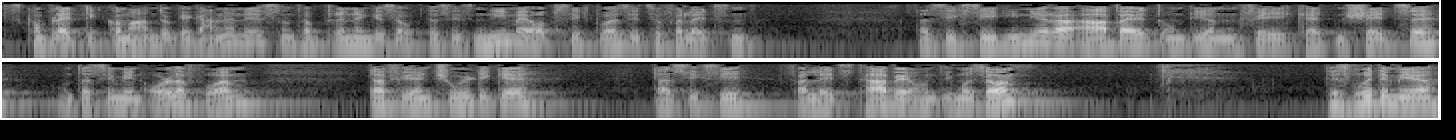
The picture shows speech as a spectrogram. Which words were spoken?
das komplette Kommando gegangen ist und habe drinnen gesagt, dass es nie mehr Absicht war, sie zu verletzen, dass ich sie in ihrer Arbeit und ihren Fähigkeiten schätze und dass ich mich in aller Form dafür entschuldige, dass ich sie verletzt habe. Und ich muss sagen, das wurde mir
